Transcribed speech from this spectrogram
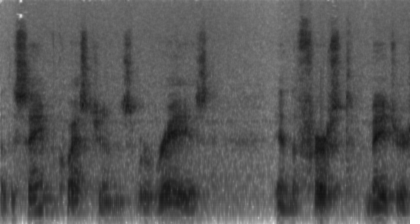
uh, the same questions were raised in the first major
